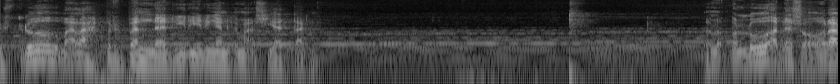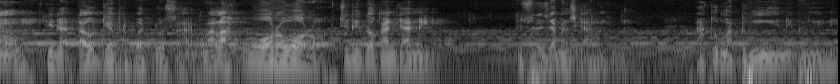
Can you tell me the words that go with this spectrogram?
justru malah berbangga diri dengan kemaksiatan. Kalau perlu ada seorang tidak tahu dia berbuat dosa malah woro-woro ceritakan jani itu sudah zaman sekarang aku mah bengi ini bengi ini.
